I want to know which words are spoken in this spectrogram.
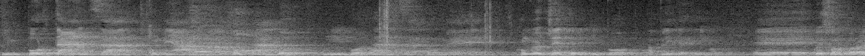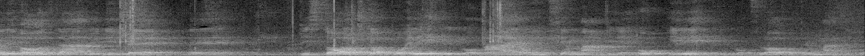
importanza come arma, ma soltanto un'importanza come, come, oggetto di tipo applicativo. Eh, queste sono parole di volta, lui dice eh, pistola o scopo elettrico aero infiammabile o elettrico floco pneumatico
